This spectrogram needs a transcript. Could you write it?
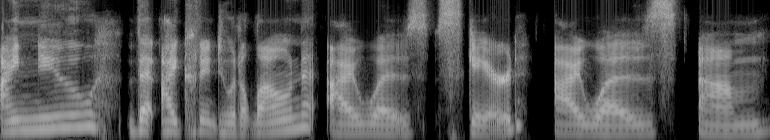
I knew that I couldn't do it alone. I was scared. I was um,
